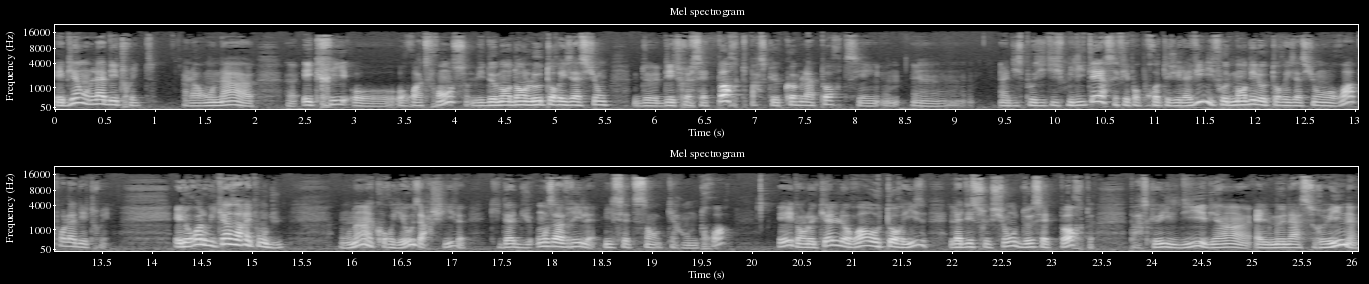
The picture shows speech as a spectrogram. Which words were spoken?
eh bien, on l'a détruite. Alors on a euh, écrit au, roi de France, lui demandant l'autorisation de détruire cette porte, parce que comme la porte c'est un, un- un dispositif militaire, c'est fait pour protéger la ville, il faut demander l'autorisation au roi pour la détruire. Et le roi Louis XV a répondu. On a un courrier aux archives qui date du 11 avril 1743 et dans lequel le roi autorise la destruction de cette porte parce qu'il dit eh bien elle menace ruine,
